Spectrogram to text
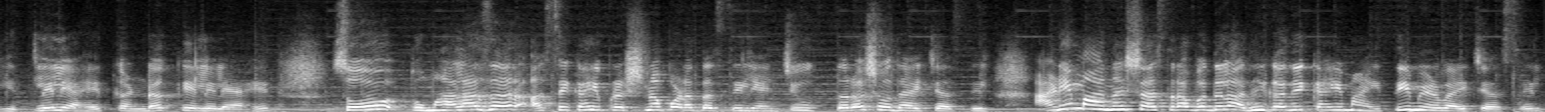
घेतलेले आहेत कंडक्ट केलेले आहेत. सो तुम्हाला जर असे काही प्रश्न पडत असतील यांची उत्तरं शोधायची असतील आणि मानसशास्त्राबद्दल अधिक अधिक काही माहिती मिळवायची असेल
